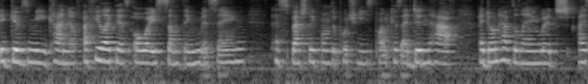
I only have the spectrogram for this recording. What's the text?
it gives me kind of I feel like there's always something missing, especially from the Portuguese part because I didn't have I don't have the language I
